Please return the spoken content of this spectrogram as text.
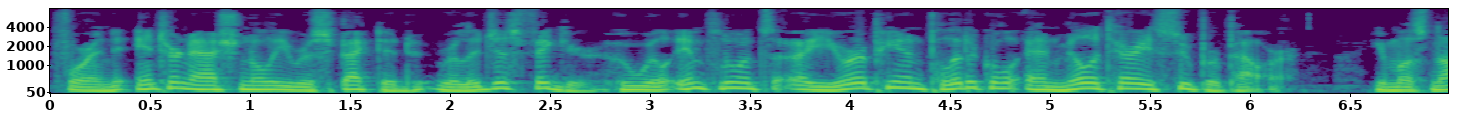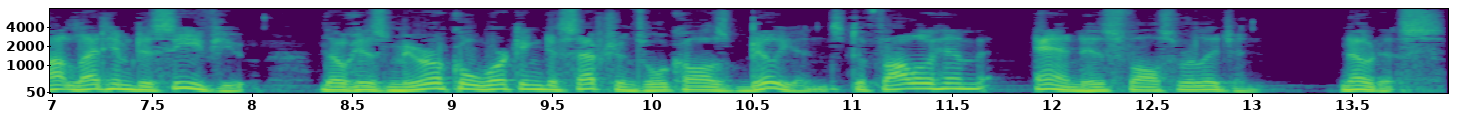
for an internationally respected religious figure who will influence a European political and military superpower. You must not let him deceive you, though his miracle working deceptions will cause billions to follow him and his false religion. Notice,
